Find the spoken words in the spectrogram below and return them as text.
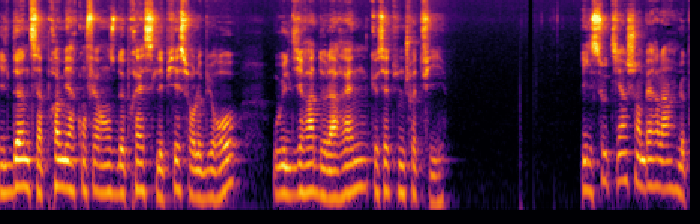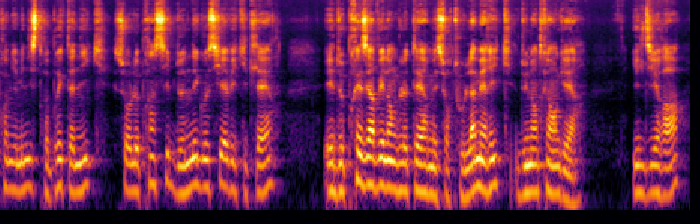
Il donne sa première conférence de presse les pieds sur le bureau, où il dira de la reine que c'est une chouette fille. Il soutient Chamberlain, le Premier ministre britannique, sur le principe de négocier avec Hitler et de préserver l'Angleterre, mais surtout l'Amérique, d'une entrée en guerre. Il dira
